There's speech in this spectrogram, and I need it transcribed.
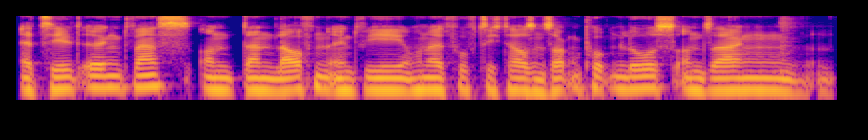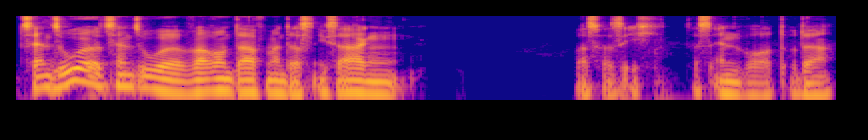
erzählt irgendwas und dann laufen irgendwie 150.000 Sockenpuppen los und sagen, Zensur, Zensur, warum darf man das nicht sagen? Was weiß ich, das N-Wort oder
